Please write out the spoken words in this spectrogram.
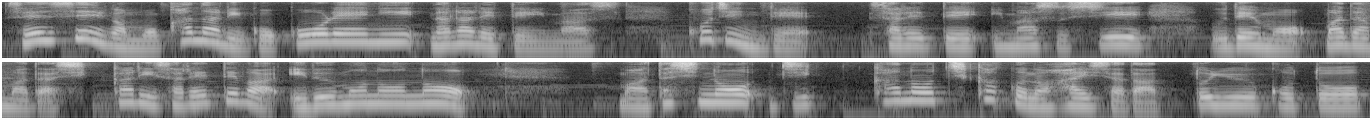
先生がもうかなりご高齢になられています。個人でされていますし腕もまだまだしっかりされてはいるものの、まあ、私の実家の近くの歯医者だということ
